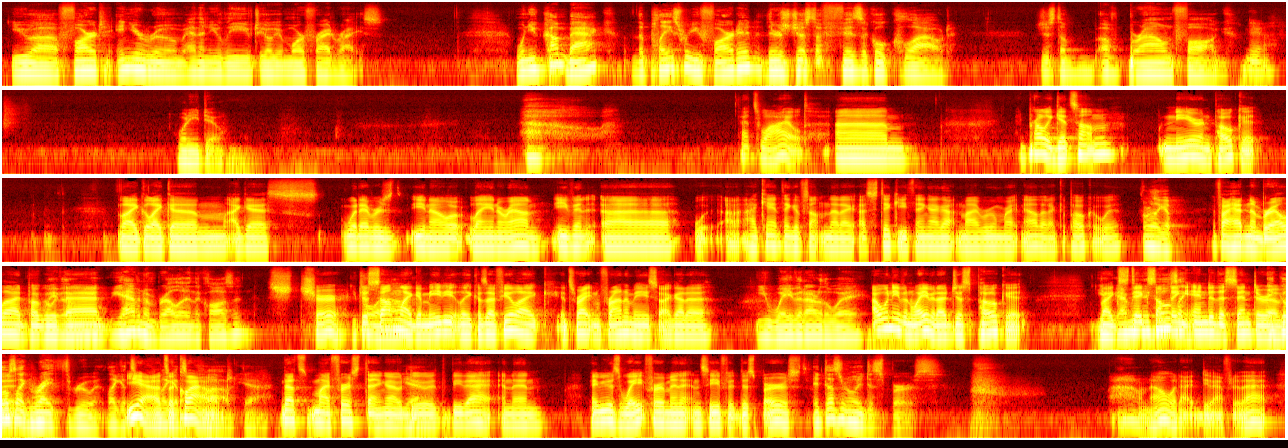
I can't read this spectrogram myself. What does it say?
You uh, fart in your room and then you leave to go get more fried rice. When you come back, the place where you farted, there's just a physical cloud, just a of brown fog. Yeah. What do you do? That's wild. Um, I'd probably get something near and poke it. Like, like, um, I guess whatever's you know laying around. Even uh, I can't think of something that I a sticky thing I got in my room right now that I could poke it with. Or like a If I had an umbrella, I'd poke it with that. You, you have an umbrella in the closet. Sh- Sure, You just pull it something out. like immediately because I feel like it's right in front of me, so I gotta. You wave it out of the way. I wouldn't even wave it. I'd just poke it, Like I mean, stick something like- into the center of It of goes it. like right through it. Like it's Yeah, it's like a cloud. Yeah. That's my first thing I would do. Yeah. Would be that, and then maybe just wait for a minute and see if it dispersed. It doesn't really disperse. I don't know what I'd do after that.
